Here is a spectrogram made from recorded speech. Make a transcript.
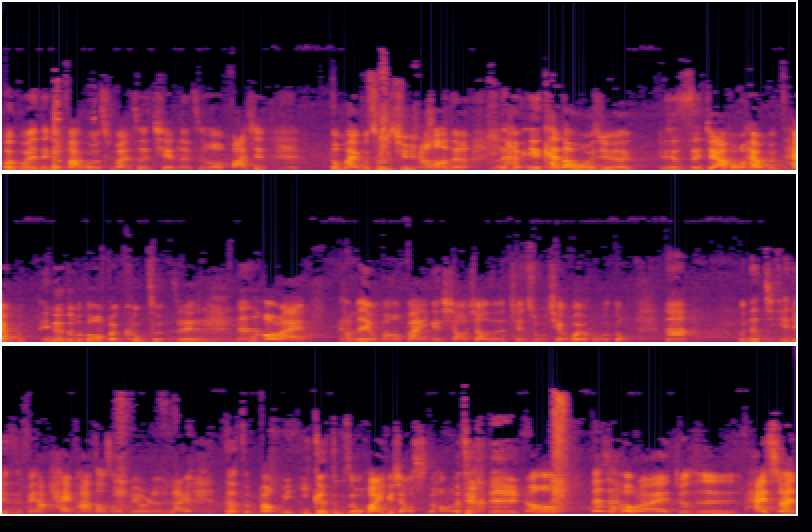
会不会那个法国出版社签了之后，发现都卖不出去，然后呢，也看到我觉得就是这家伙害我们害我们印了那么多本库存之类的。但是后来他们有帮我办一个小小的签书签会活动，那。我那几天就一直非常害怕，到时候没有人来，这怎么办？我一个读者我画一个小时好了这样。然后，但是后来就是还算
